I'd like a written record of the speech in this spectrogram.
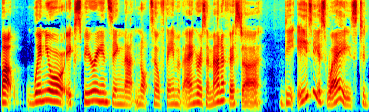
But when you're experiencing that not self theme of anger as a manifester, the easiest ways to,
